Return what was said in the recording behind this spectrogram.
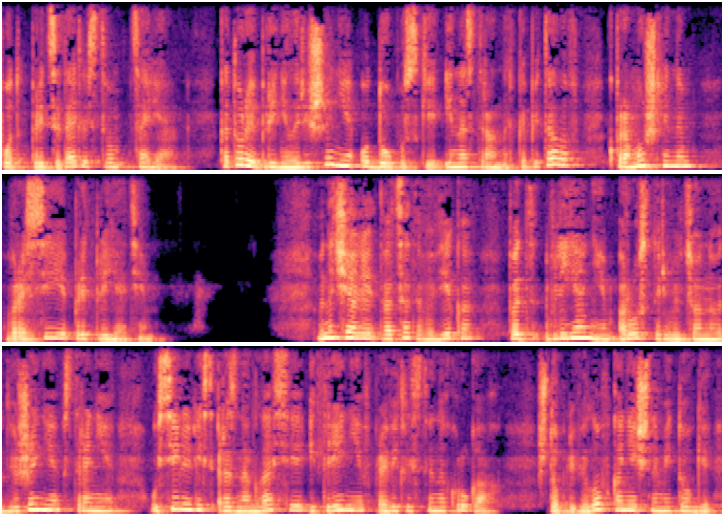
под председательством царя, которое приняло решение о допуске иностранных капиталов к промышленным в России предприятиям. В начале XX века под влиянием роста революционного движения в стране усилились разногласия и трения в правительственных кругах, что привело в конечном итоге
